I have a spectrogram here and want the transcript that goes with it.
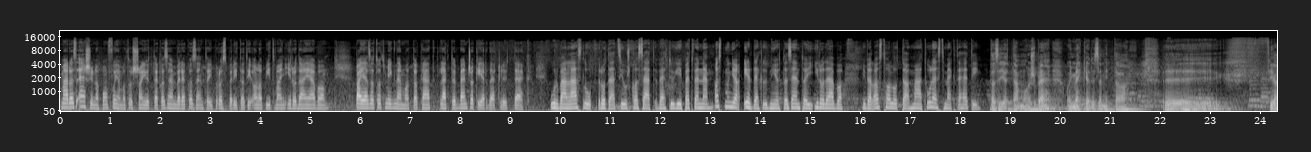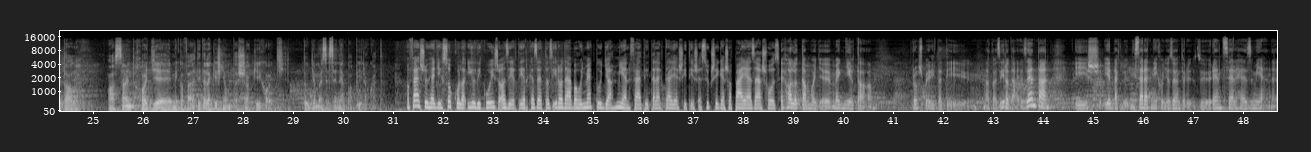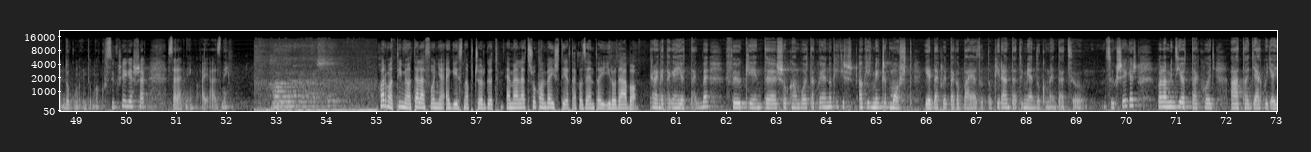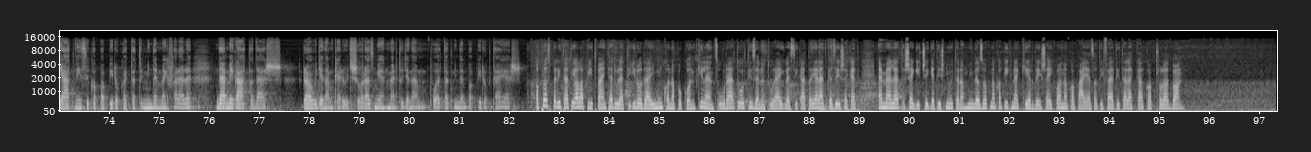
Már az első napon folyamatosan jöttek az emberek az Entai Prosperitati Alapítvány irodájába. Pályázatot még nem adtak át, legtöbben csak érdeklődtek. Urbán László rotációs kaszát, vetőgépet venne. Azt mondja, érdeklődni jött az Entai irodába, mivel azt hallotta, mától ezt megteheti. Azért jöttem most be, hogy megkérdezem itt a ö, fiatal asszonyt, hogy mik a feltételek, és nyomtassak ki, hogy tudjam összeszedni a papírokat. A felsőhegyi Szokola Ildikó is azért érkezett az irodába, hogy megtudja, milyen feltételek teljesítése szükséges a pályázáshoz. Hallottam, hogy megnyílt a Prosperitati-nak az irodája Zentán, és érdeklődni szeretnék, hogy az öntöröző rendszerhez milyen dokumentumok szükségesek, szeretnénk pályázni. Harmad Tíme a telefonja egész nap csörgött, emellett sokan be is tértek az entai irodába. Rengetegen jöttek be, főként sokan voltak olyanok is, akik még csak most érdeklődtek a pályázatok iránt, tehát hogy milyen dokumentáció szükséges, valamint jöttek, hogy átadják, ugye, hogy átnézzük a papírokat, tehát hogy minden megfelele, de még átadásra ugye nem került sor az miatt, mert ugye nem voltak minden papírok teljes. A Prosperitáti Alapítvány területi irodái munkanapokon 9 órától 15 óráig veszik át a jelentkezéseket, emellett segítséget is nyújtanak mindazoknak, akiknek kérdéseik vannak a pályázati feltételekkel kapcsolatban.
